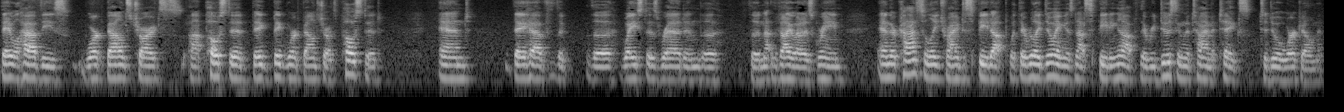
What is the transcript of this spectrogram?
they will have these work balance charts uh, posted, big big work balance charts posted, and they have the the waste is red and the the, the value added is green, and they're constantly trying to speed up. What they're really doing is not speeding up; they're reducing the time it takes to do a work element.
